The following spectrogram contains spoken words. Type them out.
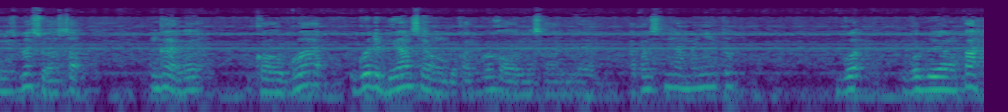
Unisba swasta? Enggak nih kalau gua gua udah bilang sih sama bokap gua kalau misalnya apa sih namanya itu? Gua gua bilang pak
